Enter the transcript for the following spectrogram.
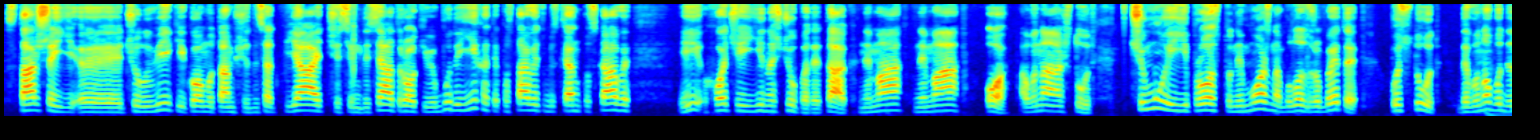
старший е, чоловік, якому там 65 чи 70 років, і буде їхати, поставить собі склянку з кави і хоче її нащупати. Так, нема, нема. О, а вона аж тут. Чому її просто не можна було зробити ось тут, де воно буде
